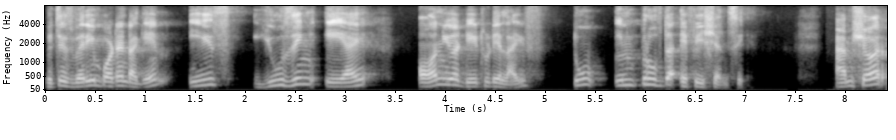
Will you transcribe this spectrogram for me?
which is very important again, is using AI on your day-to-day life to improve the efficiency. I'm sure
